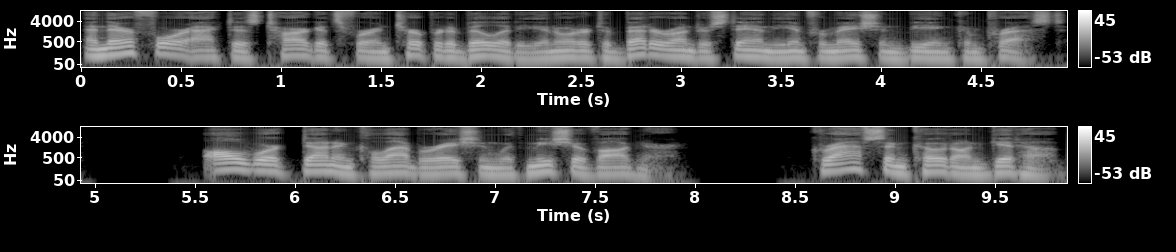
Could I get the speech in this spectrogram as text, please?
and therefore act as targets for interpretability in order to better understand the information being compressed. All work done in collaboration with Misha Wagner. Graphs and code on GitHub.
